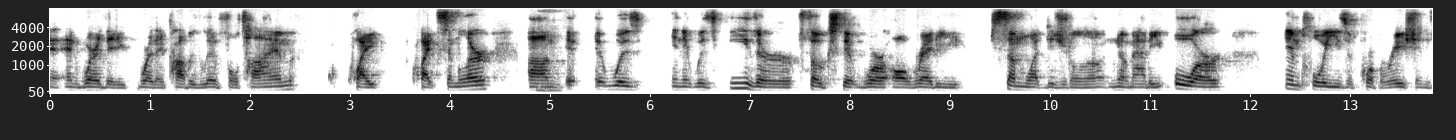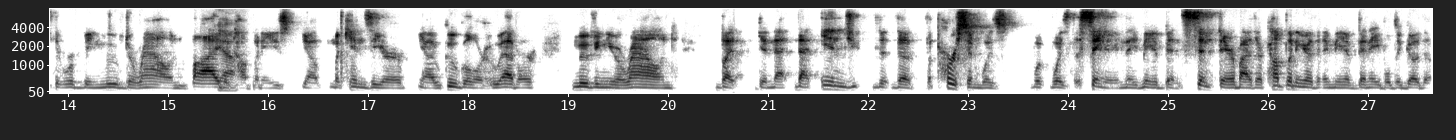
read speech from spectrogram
and where they where they probably live full time, quite quite similar. Um, mm it, it was, and it was either folks that were already somewhat digital nomadic or employees of corporations that were being moved around by yeah. the companies, you know, McKinsey or you know Google or whoever, moving you around. but again, that that end the, the the person was was the same. They may have been sent there by their company, or they may have been able to go the,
